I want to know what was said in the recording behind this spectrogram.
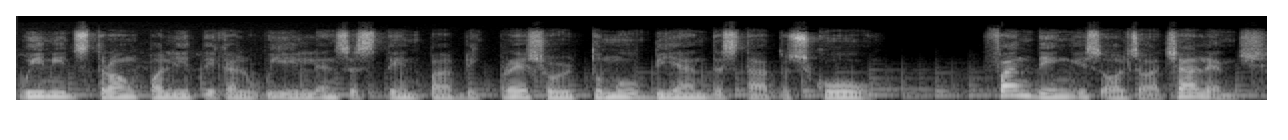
we need strong political will and sustained public pressure to move beyond the status quo. Funding is also a challenge.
